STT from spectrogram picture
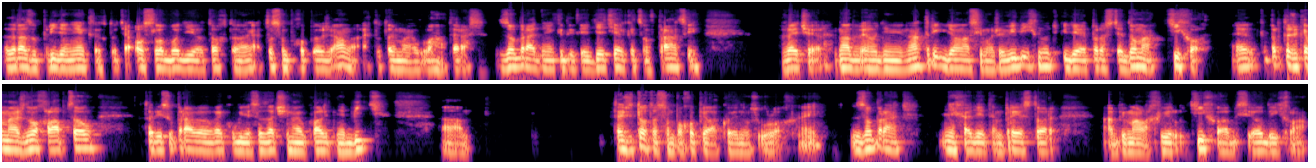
a zrazu príde niekto, kto ťa oslobodí od tohto. A to som pochopil, že áno, aj toto je moja úloha teraz. Zobrať niekedy tie deti, keď som v práci, večer na dve hodiny, na tri, kde ona si môže vydýchnuť, kde je proste doma ticho. Hej? Pretože keď máš dvoch chlapcov, ktorí sú práve vo veku, kde sa začínajú kvalitne byť, a, takže toto som pochopil ako jednu z úloh. Hej? Zobrať, nechať jej ten priestor, aby mala chvíľu ticho, aby si oddychla.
